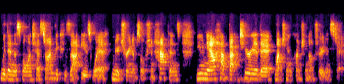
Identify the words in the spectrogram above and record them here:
within the small intestine, because that is where nutrient absorption happens, you now have bacteria there munching and crunching on food instead.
